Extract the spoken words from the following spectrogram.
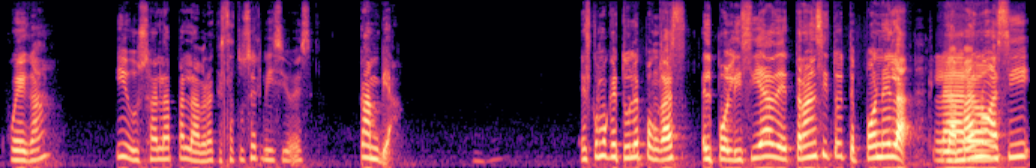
juega y usa la palabra que está a tu servicio, es cambia. Es como que tú le pongas el policía de tránsito y te pone la, la mano así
